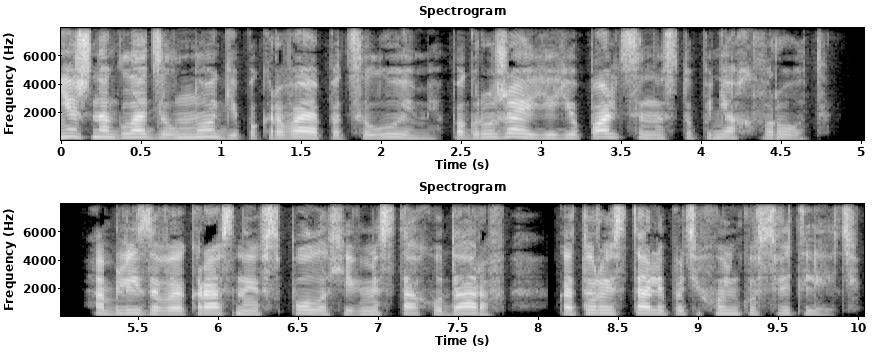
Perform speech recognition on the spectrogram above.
Нежно гладил ноги, покрывая поцелуями, погружая ее пальцы на ступнях в рот, облизывая красные всполохи в местах ударов, которые стали потихоньку светлеть.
